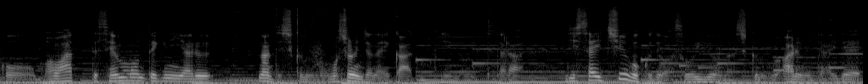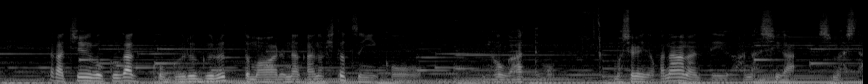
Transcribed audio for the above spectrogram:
こう回って専門的にやるなんて仕組みも面白いんじゃないかっていうのを言ってたら実際中国ではそういうような仕組みもあるみたいでだから中国がこうぐるぐるっと回る中の一つにこう本があっても面白いのかななんていう話がしました、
